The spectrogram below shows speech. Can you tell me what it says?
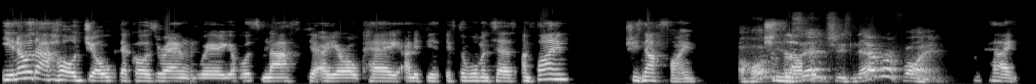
you know that whole joke that goes around where your husband asks you, "Are you okay?" and if you, if the woman says, "I'm fine," she's not fine. A hundred She's percent. She's never fine. Okay.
